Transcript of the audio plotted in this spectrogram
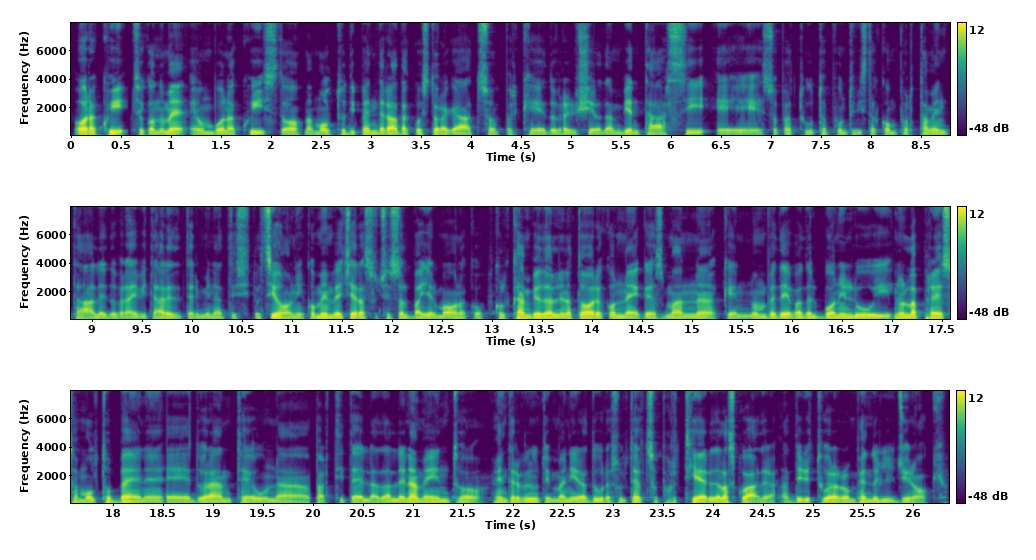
Ora qui secondo me è un buon acquisto ma molto dipenderà da questo ragazzo perché dovrà riuscire ad ambientarsi e soprattutto dal punto di vista comportamentale dovrà evitare determinate situazioni come invece era successo al Bayern Monaco. Col cambio di allenatore con Negesman che non vedeva del buono in lui non l'ha presa molto bene e durante una partitella d'allenamento è intervenuto in maniera dura sul terzo portiere della squadra, addirittura rompendogli il ginocchio.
